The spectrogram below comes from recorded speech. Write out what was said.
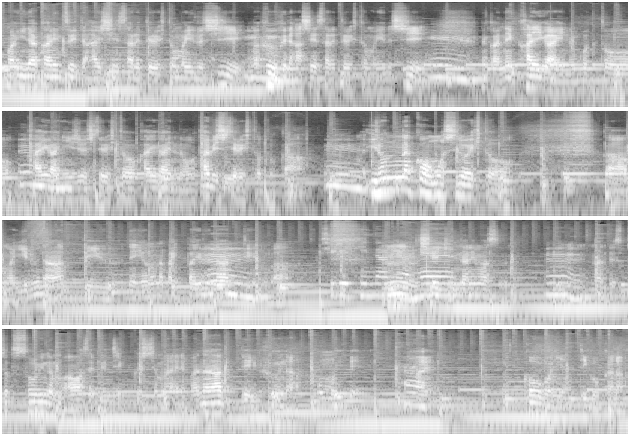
ーまあ、田舎について配信されてる人もいるし、まあ、うん夫婦で発信されてる人もいるし、うん。なんかね海外のことをうん。海外に移住してる人海外の旅してる人とか、うんいろんなこう面白い人が、まあ、いるなっていうね世の中いっぱいいるなっていうのが、刺激になうんるよね。刺激になります、うん。なんでちょっとそういうのも合わせてチェックしてもらえればなっていうふうな思いで、ははい。い、交互にやっていこうかな。と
